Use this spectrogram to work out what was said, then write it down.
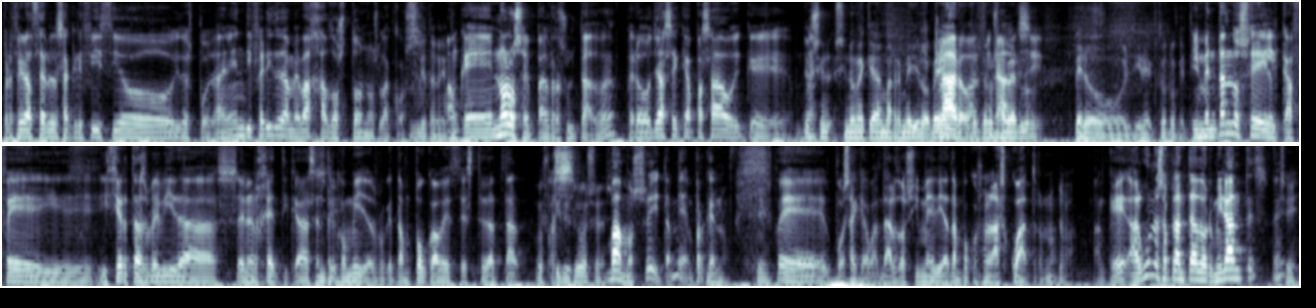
Prefiero hacer el sacrificio y después. A mí En diferido ya me baja dos tonos la cosa. Yo también. Aunque no lo sepa el resultado, ¿eh? Pero ya sé que ha pasado y que. Yo, eh, si, si no me queda más remedio, lo veo. Claro, al final, sí. Pero el directo es lo que tiene. Inventándose el café y, y ciertas bebidas energéticas, entre Sí. comillas, porque tampoco a veces te da tal. O espirituosas. vamos, sí, también, ¿por qué no? sí. Eh, pues hay que aguantar dos y media, tampoco son las cuatro, ¿no? No. Aunque algunos se plantea dormir antes, ¿eh? Sí.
